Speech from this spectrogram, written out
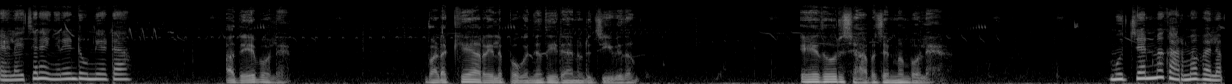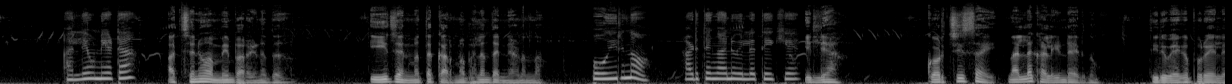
ഇളയച്ചൻ എങ്ങനെയുണ്ട് ഉണ്ണിയേട്ടാ? അതേപോലെ. വടക്കേ അറയിൽ പുകഞ്ഞു തീരാനൊരു ജീവിതം. ഏതോ ഒരു ശാപജന്മം പോലെ. മുജ്ജന്മ കർമ്മഫലം. അല്ലേ ഉണ്ണിയേട്ടാ? അച്ഛനും അമ്മയും പറയണത് ഈ ജന്മത്തെ കർമ്മഫലം തന്നെയാണെന്നാ. പോയിരുന്നോ? അടുത്തെങ്ങാനും ഇല്ലത്തേക്ക്? ഇല്ല. കുറച്ച് ദിവസമായി നല്ല കളിയുണ്ടായിരുന്നു. തിരുവേഗപ്പുരയിൽ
